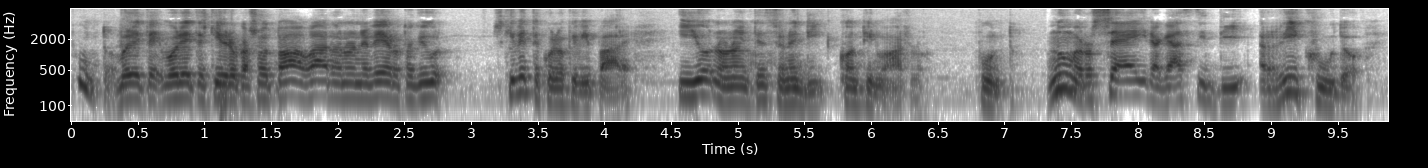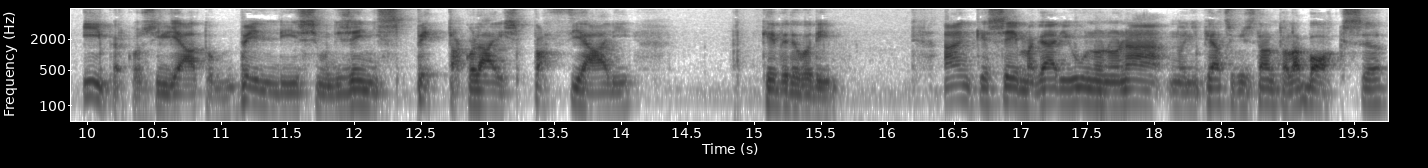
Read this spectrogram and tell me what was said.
Punto. Volete, volete scrivere qua sotto, ah oh, guarda non è vero, Tokyo scrivete quello che vi pare. Io non ho intenzione di continuarlo. Punto. Numero 6 ragazzi di Rikudo, iper consigliato, bellissimo, disegni spettacolari, spaziali, che vedevo di. Anche se magari uno non, ha, non gli piace così tanto la box,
